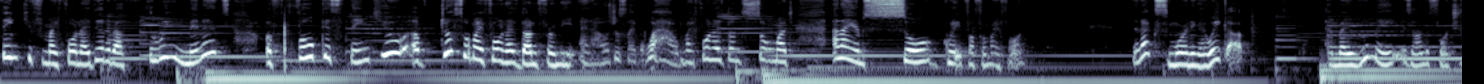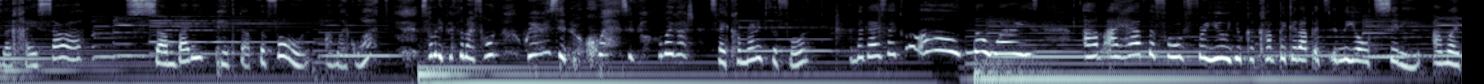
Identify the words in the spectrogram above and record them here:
thank you for my phone. I did about three minutes of focused thank you of just what my phone has done for me. And I was just like, Wow, my phone has done so much. And I am so grateful for my phone. The next morning, I wake up and my roommate is on the phone. She's like, Hi, Sarah somebody picked up the phone. I'm like, what? Somebody picked up my phone? Where is it? Who has it? Oh my gosh. So I come running to the phone, and the guy's like, oh, no worries. Um, I have the phone for you. You could come pick it up. It's in the old city. I'm like,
